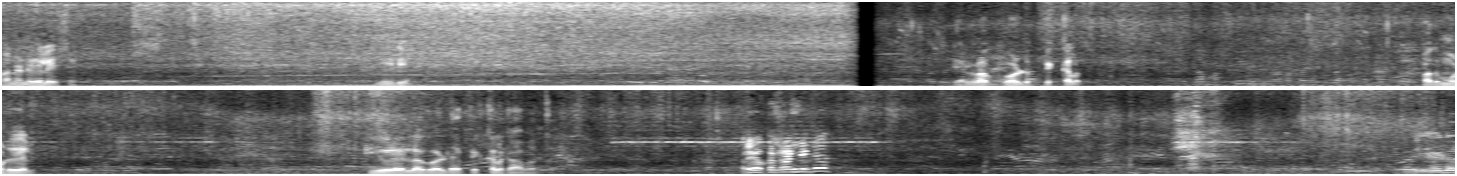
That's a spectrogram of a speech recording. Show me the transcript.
పన్నెండు వేలు వేసాడు మీడియం. ఎల్లో గోల్డ్ పిక్కలు. పదమూడు వేలు. ప్యూర్ ఎల్లో గోల్డే పిక్కలు కాబట్టి. ఏడు.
